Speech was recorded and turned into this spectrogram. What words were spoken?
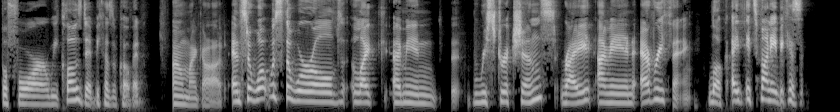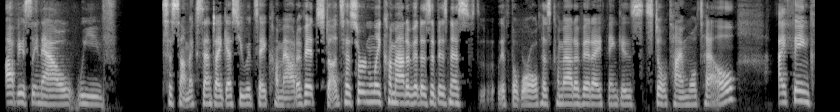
before we closed it because of COVID. Oh my God. And so, what was the world like? I mean, restrictions, right? I mean, everything. Look, it's funny because obviously now we've to some extent, I guess you would say, come out of it. Studs has certainly come out of it as a business. If the world has come out of it, I think is still time will tell. I think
